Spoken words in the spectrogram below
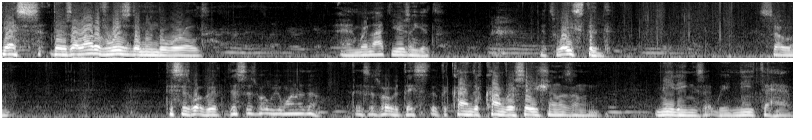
Yes, there's a lot of wisdom in the world, and we're not using it. It's wasted. So this is what we this is what we want to do. This is what we, this is the kind of conversations and meetings that we need to have.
